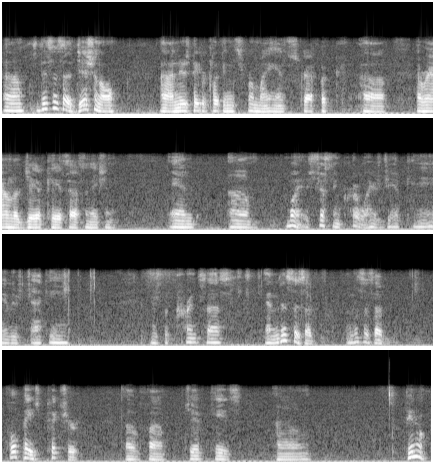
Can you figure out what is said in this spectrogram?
Uh, this is additional uh, newspaper clippings from my aunt's scrapbook uh, around the JFK assassination. And, um, boy, it's just incredible. Here's JFK, there's Jackie, here's the princess, and this is a this is a full page picture of uh, JFK's um, funeral.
